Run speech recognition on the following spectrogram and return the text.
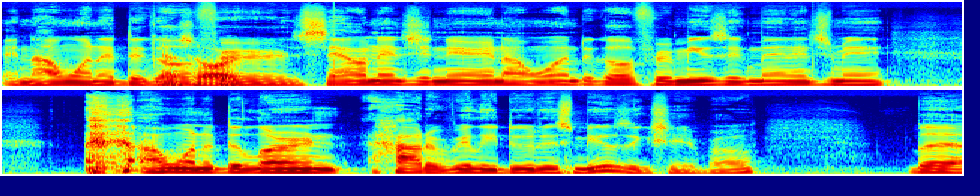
and I wanted to go That's hard. for sound engineering. I wanted to go for music management. I wanted to learn how to really do this music shit, bro. But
